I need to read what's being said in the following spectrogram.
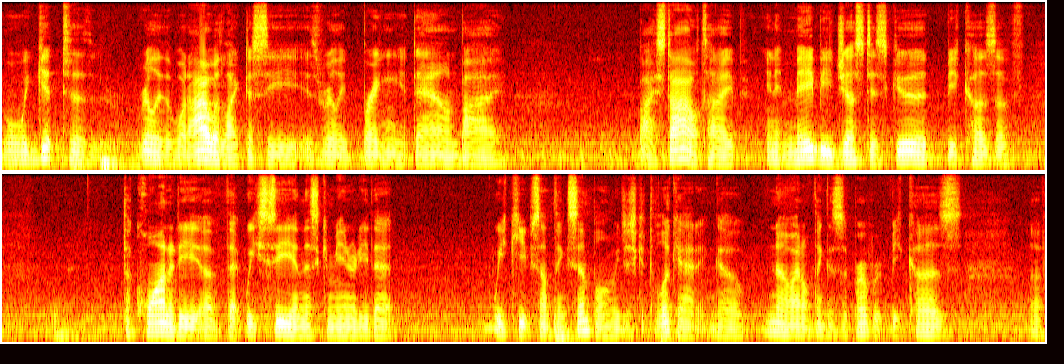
when we get to really the, what I would like to see is really breaking it down by by style type, and it may be just as good because of the quantity of that we see in this community that we keep something simple and we just get to look at it and go, no, I don't think this is appropriate because of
